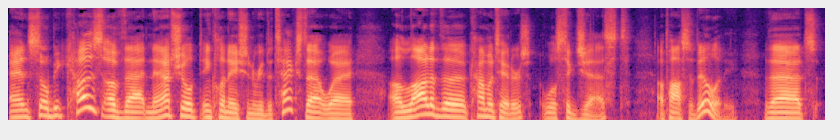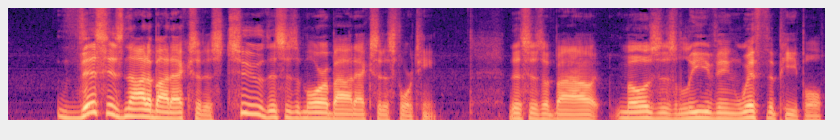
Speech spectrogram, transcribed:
And so, because of that natural inclination to read the text that way, a lot of the commentators will suggest a possibility that this is not about Exodus 2, this is more about Exodus 14. This is about Moses leaving with the people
